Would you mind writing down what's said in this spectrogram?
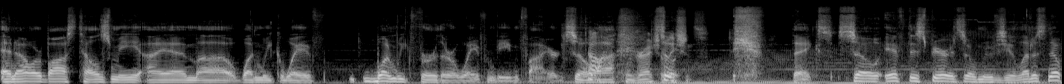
And our boss tells me I am uh, one week away, f- one week further away from being fired. So, Oh, uh, congratulations. so- thanks. So, if the spirit so moves you, let us know.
